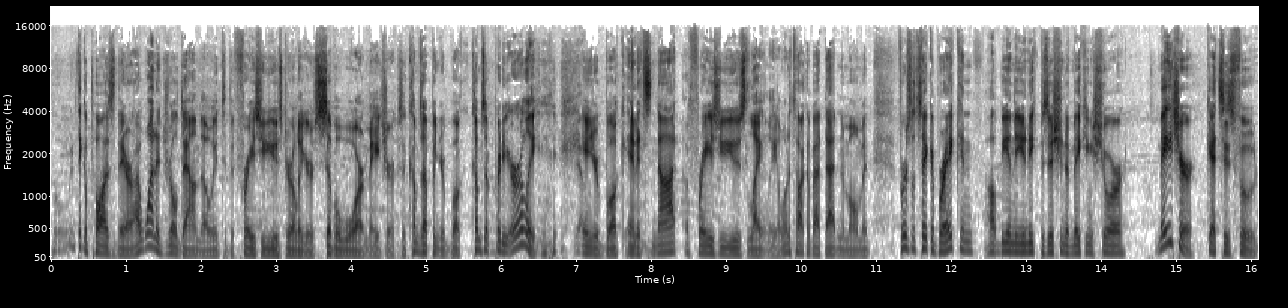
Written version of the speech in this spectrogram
we take a pause there. I want to drill down though into the phrase you used earlier, "Civil War," Major, because it comes up in your book. It comes up pretty early yep. in your book, and it's not a phrase you use lightly. I want to talk about that in a moment. First, let's take a break, and I'll be in the unique position of making sure Major gets his food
